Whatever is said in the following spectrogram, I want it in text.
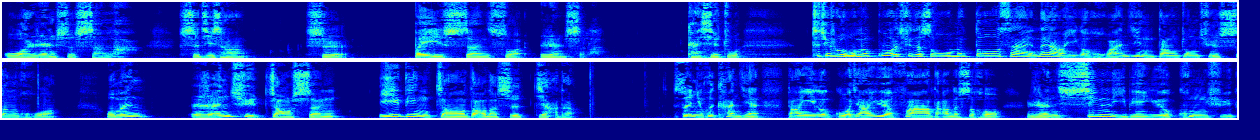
我认识神了。”实际上，是被神所认识了。感谢主，这就是我们过去的时候，我们都在那样一个环境当中去生活。我们人去找神，一定找到的是假的。所以你会看见，当一个国家越发达的时候，人心里边越空虚，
